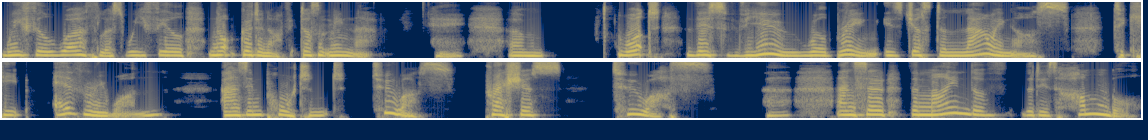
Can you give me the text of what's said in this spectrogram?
We feel worthless. We feel not good enough. It doesn't mean that. Okay. Um, what this view will bring is just allowing us to keep everyone as important to us, precious to us. Uh, and so the mind of that is humble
